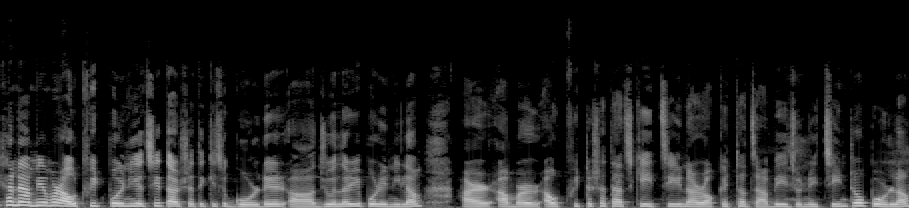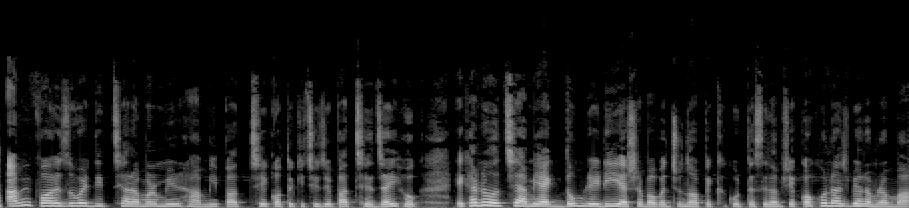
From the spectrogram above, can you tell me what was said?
এখানে আমি আমার আউটফিট পরে নিয়েছি। তার সাথে কিছু গোল্ডের জুয়েলারি পরে নিলাম। আর আমার আউটফিটটার সাথে আজকে এই চেন আর রকেটটা যাবে এই জন্য এই চেনটাও পরলাম। আমি ভয়েস ওভার দিচ্ছি আর আমার মেয়ের হামি পাচ্ছে কত কিছু যে পাচ্ছে। যাই হোক, এখানে হচ্ছে আমি একদম রেডি আসা বাবার জন্য অপেক্ষা করতেছিলাম, সে কখন আসবে আর আমরা মা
